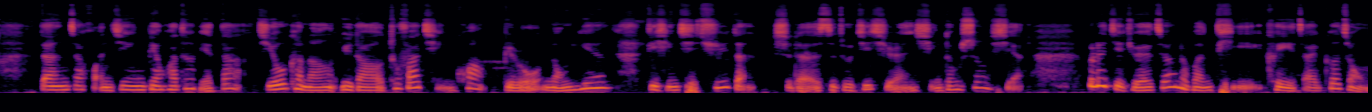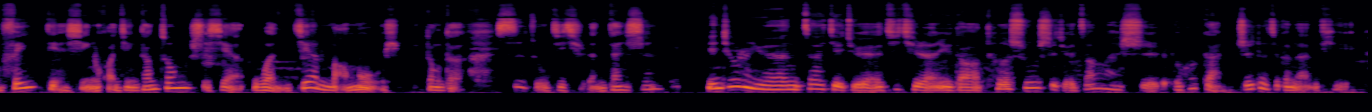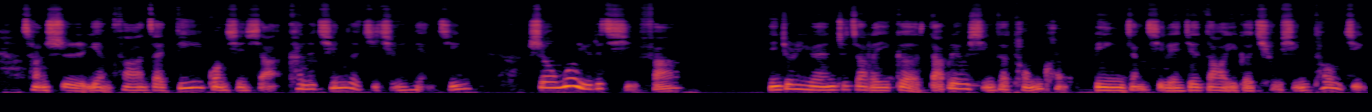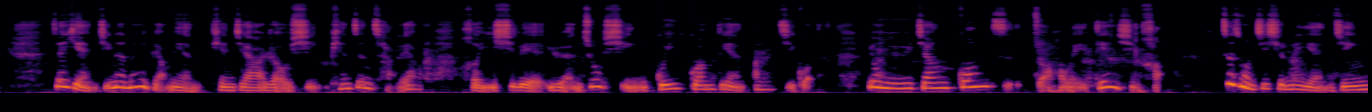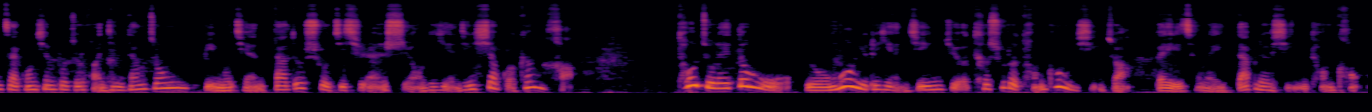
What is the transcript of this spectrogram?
但在环境变化特别大，极有可能遇到突发情况，比如浓烟、地形崎岖等，使得四足机器人行动受限。为了解决这样的问题，可以在各种非典型环境当中实现稳健盲目行动的四足机器人诞生。研究人员在解决机器人遇到特殊视觉障碍时如何感知的这个难题。尝试研发在低光线下看得清的机器人眼睛。受墨鱼的启发，研究人员制造了一个 W 型的瞳孔，并将其连接到一个球形透镜，在眼睛的内表面添加柔性偏振材料和一系列圆柱形硅光电二极管，用于将光子转化为电信号。这种机器人的眼睛在光线不足的环境当中，比目前大多数机器人使用的眼睛效果更好。头足类动物如墨鱼的眼睛具有特殊的瞳孔形状，被称为 W 型瞳孔，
